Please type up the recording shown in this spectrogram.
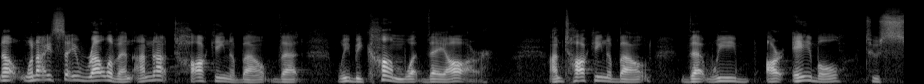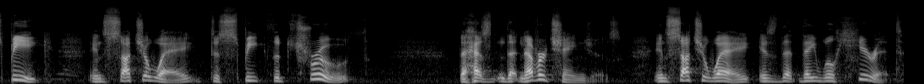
Now, when I say relevant, I'm not talking about that we become what they are. I'm talking about that we are able to speak in such a way, to speak the truth that, has, that never changes in such a way is that they will hear it.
